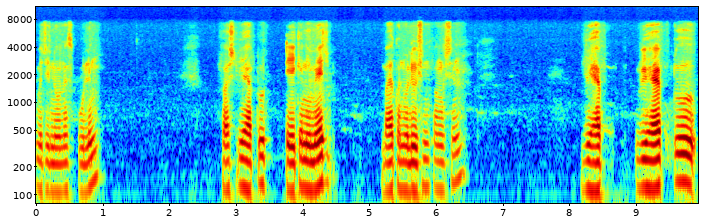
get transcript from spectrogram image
which is known as pooling. First we have to take an image by convolution function. We have we have to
